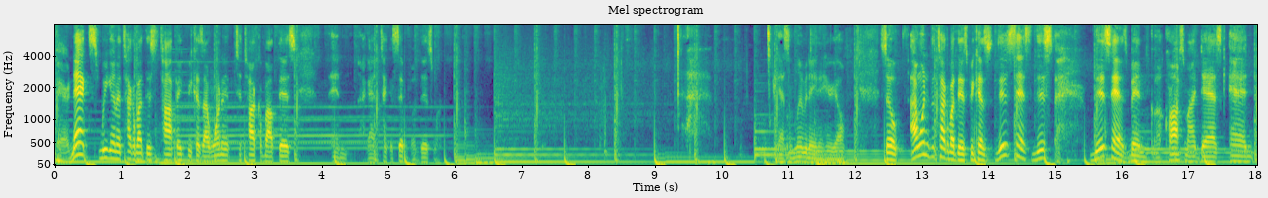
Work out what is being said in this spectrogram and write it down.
fair. Next, we're going to talk about this topic because I wanted to talk about this, and I got to take a sip of this one. I got some lemonade in here, y'all. So I wanted to talk about this because this has this this has been across my desk, and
